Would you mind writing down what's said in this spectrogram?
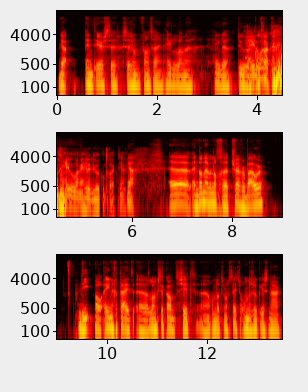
Ja, in het eerste seizoen van zijn hele lange, hele dure hele contract. Lange, hele lange, hele dure contract, ja. ja. Uh, en dan hebben we nog Trevor Bauer, die al enige tijd langs de kant zit, omdat er nog steeds onderzoek is naar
